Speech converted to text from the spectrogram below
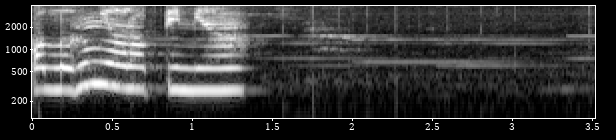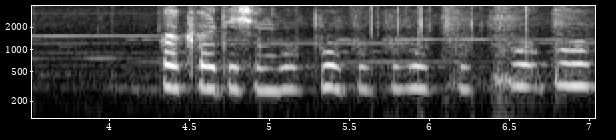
Allah'ım ya Rabbim ya. Bak kardeşim bu bu bu bu bu bu bu bu.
